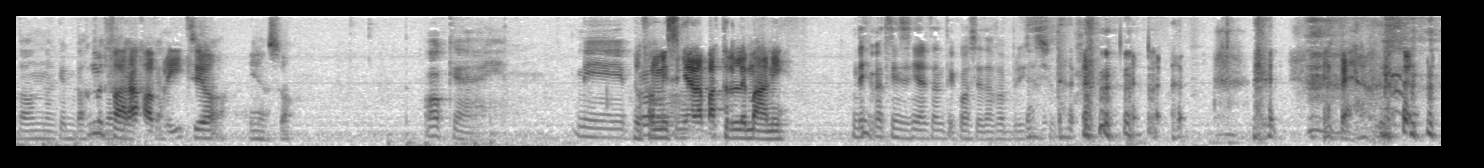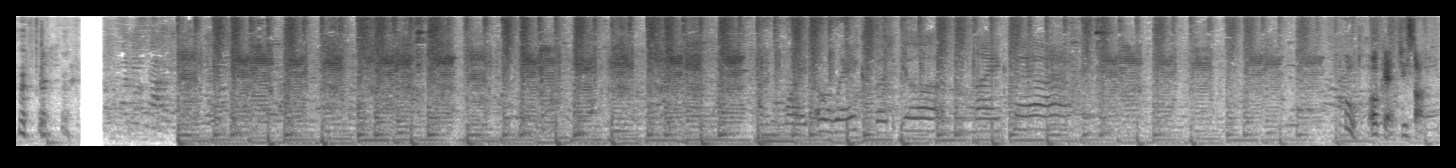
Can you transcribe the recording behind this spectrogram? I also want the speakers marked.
Speaker 1: Madonna, che battuta.
Speaker 2: Come farà
Speaker 1: ricca.
Speaker 2: Fabrizio? Io non so.
Speaker 1: Ok. Mi
Speaker 2: Devo
Speaker 1: provo-
Speaker 2: farmi insegnare a battere le mani.
Speaker 1: Devi farti insegnare tante cose da Fabrizio.
Speaker 2: È vero.
Speaker 3: I'm wide awake, but you're a nightmare.
Speaker 2: Uh, ok, ci sono.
